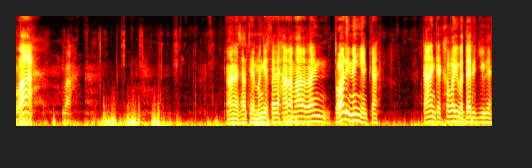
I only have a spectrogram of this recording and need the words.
વાહ વાહ આના સાથે મંગેશભાઈ હારામાં હારા રન દોડી નહીં એકતા કારણ કે ખવાઈ વધારે ગયું છે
